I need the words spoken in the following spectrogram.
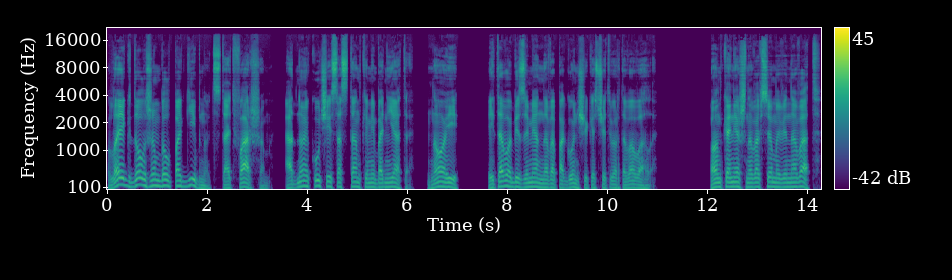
Лейк должен был погибнуть, стать фаршем, одной кучей с останками баньята, но и и того безымянного погонщика с четвертого вала. Он, конечно, во всем и виноват,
